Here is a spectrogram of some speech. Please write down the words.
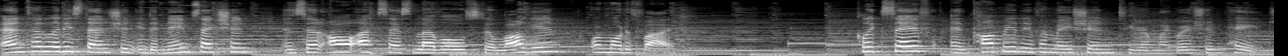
Enter the extension in the name section and set all access levels to login or modify. Click Save and copy the information to your migration page.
